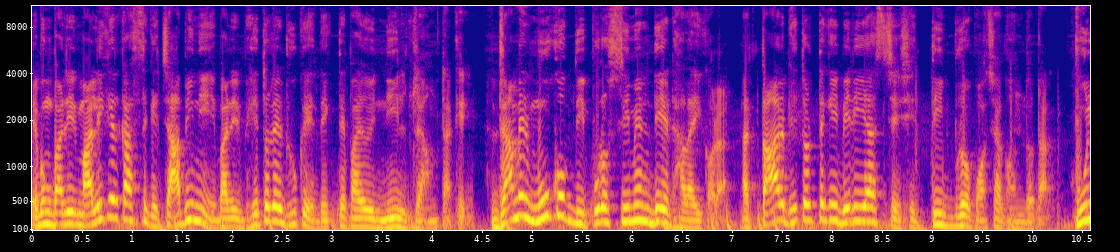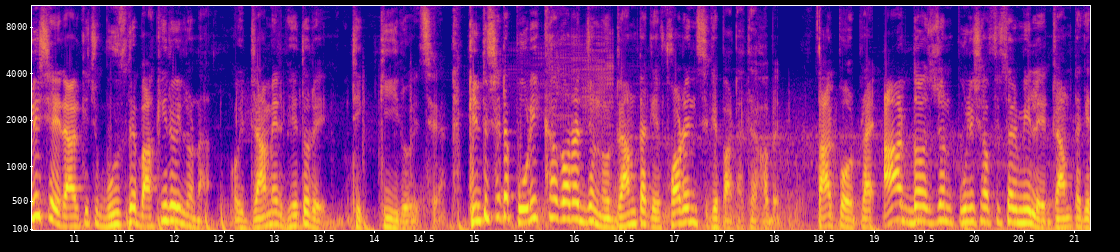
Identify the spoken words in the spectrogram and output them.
এবং বাড়ির মালিকের কাছ থেকে চাবি নিয়ে বাড়ির ভেতরে ঢুকে দেখতে পায় ওই নীল ড্রামটাকে। ড্রামের মুখ অব্দি পুরো সিমেন্ট দিয়ে ঢালাই করা আর তার ভেতর থেকেই বেরিয়ে আসছে সেই তীব্র পচা গন্ধটা। পুলিশের আর কিছু বুঝতে বাকি রইল না। ওই ড্রামের ভেতরে ঠিক কি রয়েছে। কিন্তু সেটা পরীক্ষা করার জন্য ড্রামটাকে ফরেন্সিকে পাঠাতে হবে। তারপর প্রায় আট জন পুলিশ অফিসার মিলে ড্রামটাকে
